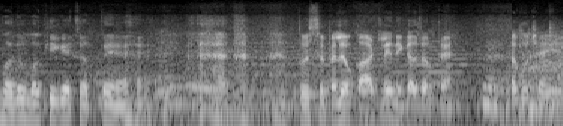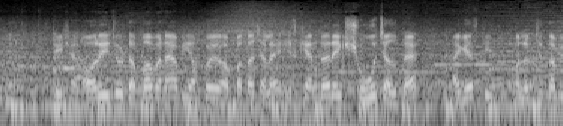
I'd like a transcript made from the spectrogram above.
मधुमक्खी के छत्ते हैं। तो इससे पहले वो काट ले, निकल चलते हैं। ऐसा कुछ है ये स्टेशन और ये जो डब्बा बना है, अभी हमको पता चला है, इसके अंदर एक शो चलता है। आई गेस कि मतलब जितना भी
